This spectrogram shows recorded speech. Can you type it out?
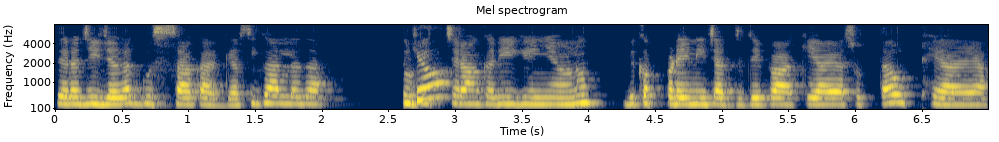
ਤੇਰਾ ਜੀਜਾ ਦਾ ਗੁੱਸਾ ਕਰ ਗਿਆ ਸੀ ਗੱਲ ਦਾ। ਤੂੰ ਕਿਉਂ? ਟੀਚਰਾਂ ਕਰੀ ਗਈਆਂ ਉਹਨੂੰ ਵੀ ਕੱਪੜੇ ਨਹੀਂ ਚੱਜ ਦੇ ਪਾ ਕੇ ਆਇਆ ਸੁੱਤਾ ਉੱਠਿਆ ਆ।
